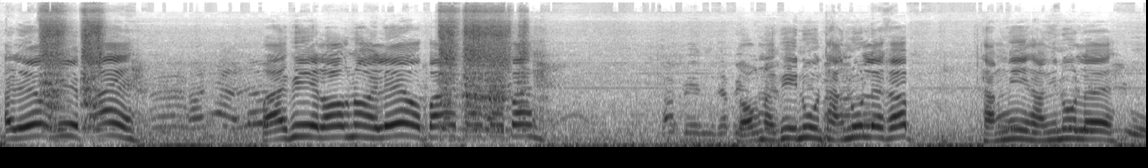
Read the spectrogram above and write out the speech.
ไปเร็วพี่ไป ไปพี่ลองหน่อยเร็วไปไปไปไปถ้าเป็นถ้าเป็นลองหน่อยพี่นู่นถังนู่นเลยครับถังนี่ถังนี่นู่นเลย อยู่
